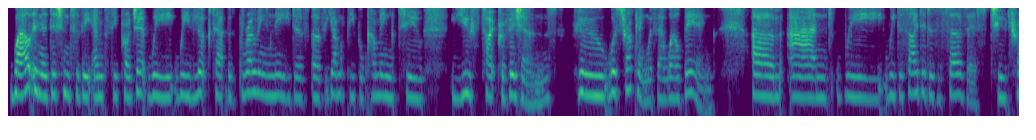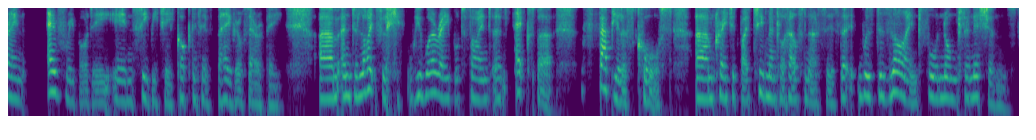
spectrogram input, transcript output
Well, in addition to the empathy project, we we looked at the growing need of, of young people coming to youth type provisions who were struggling with their well-being, um, and we we decided as a service to train everybody in CBT, cognitive behavioral therapy. Um, and delightfully, we were able to find an expert, fabulous course um, created by two mental health nurses that was designed for non clinicians.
